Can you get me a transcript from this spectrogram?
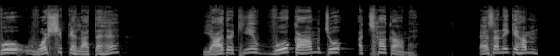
वो वर्शिप कहलाता है। याद रखिए, वो काम जो अच्छा काम है। ऐसा नहीं कि हम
